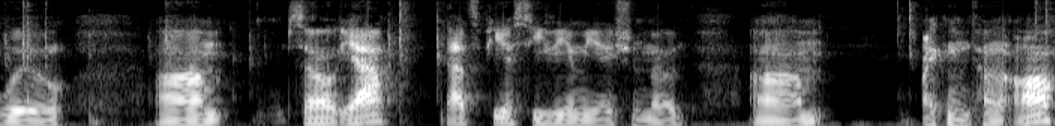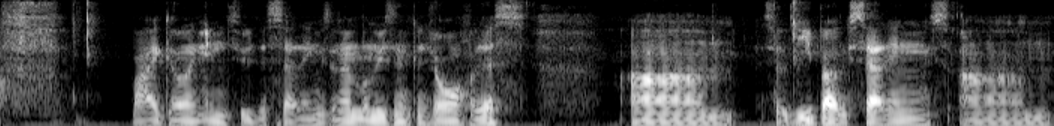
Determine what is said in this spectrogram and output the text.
woo. Um, so yeah, that's PSTV emulation mode. Um, I can turn it off by going into the settings, and I'm using the controller for this. Um, so debug settings, um,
